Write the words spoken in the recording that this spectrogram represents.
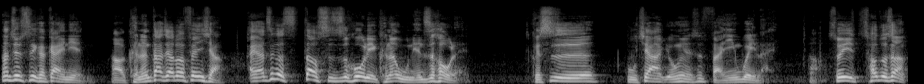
那就是一个概念啊，可能大家都分享。哎呀，这个到实质获利可能五年之后嘞，可是股价永远是反映未来啊，所以操作上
